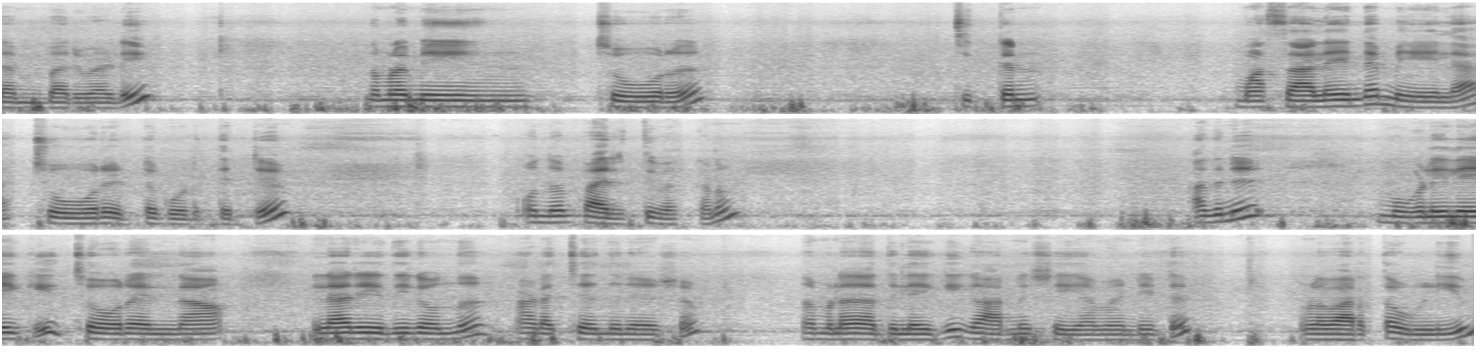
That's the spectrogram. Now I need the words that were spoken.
ദം പരിപാടി. നമ്മൾ മെയിൻ ചോറ് ചിക്കൻ മസാലേന്റെ മേലെ ചോറ് ഇട്ട് കൊടുത്തിട്ട് ഒന്ന് പരുത്തി വെക്കണം. അതിന് മുകളിലേക്ക് ചോറെല്ലാം എല്ലാ രീതിയിലും ഒന്ന് അടച്ചതിന് ശേഷം നമ്മൾ അതിലേക്ക് ഗാർണിഷ് ചെയ്യാൻ വേണ്ടിയിട്ട് നമ്മൾ വറുത്ത ഉള്ളിയും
